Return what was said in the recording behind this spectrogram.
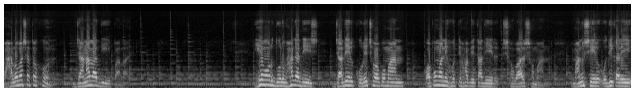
ভালোবাসা তখন জানালা দিয়ে পালায়। হে মোর দুর্ভাগা দেশ, যাদের করেছ অপমান অপমানে হতে হবে তাদের সবার সমান। মানুষের অধিকারে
